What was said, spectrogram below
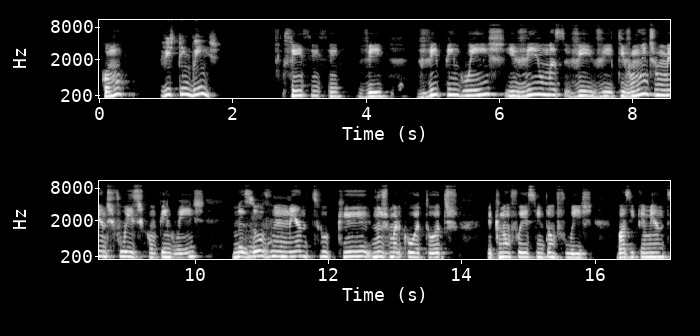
Como? Viste pinguins? Sim, sim, sim, vi. Vi pinguins e vi umas. Vi, vi, tive muitos momentos felizes com pinguins, mas uhum. houve um momento que nos marcou a todos, que não foi assim tão feliz. Basicamente,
